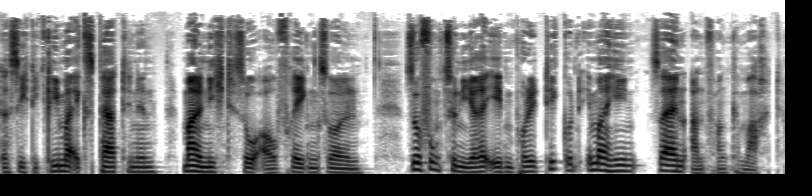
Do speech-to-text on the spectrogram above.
dass sich die Klimaexpertinnen mal nicht so aufregen sollen. So funktioniere eben Politik und immerhin sei ein Anfang gemacht.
